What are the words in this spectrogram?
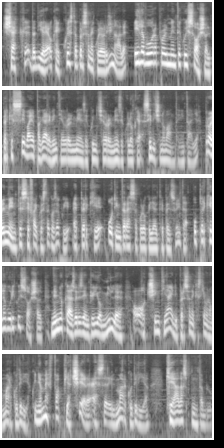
check da dire ok questa persona è quella originale e lavora probabilmente con i social perché se vai a pagare 20 euro al mese 15 euro al mese quello che è 16,90 in Italia probabilmente se fai questa cosa qui è perché o ti interessa quello che gli altri pensano di te o perché lavori con i social. Nel mio caso ad esempio io ho mille ho centinaia di persone che si chiamano Marco Delia quindi a me fa piacere essere il Marco Delia che ha la spunta blu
